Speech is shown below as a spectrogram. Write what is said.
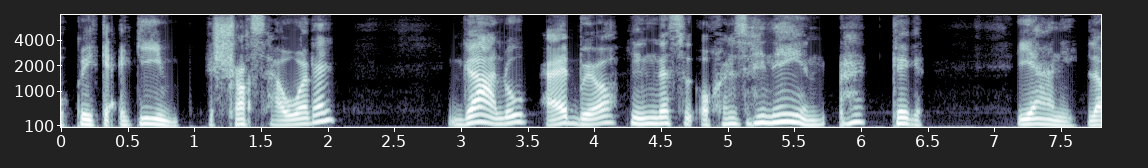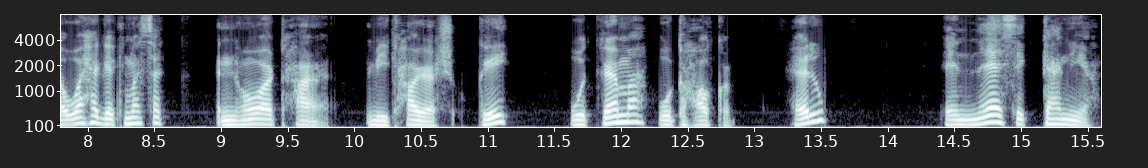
okay تأديب الشخص اولا جعله عبرة للناس الأخرى ذهنيا. كده. يعني لو واحد اتمسك إن هو بيتحرش okay؟ واترمى واتعاقب حلو؟ الناس التانية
